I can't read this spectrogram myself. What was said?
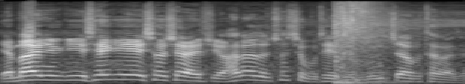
야만육이 세 개에 처치하십시오. 하나도 처치 못했는데 문자부터 가자.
